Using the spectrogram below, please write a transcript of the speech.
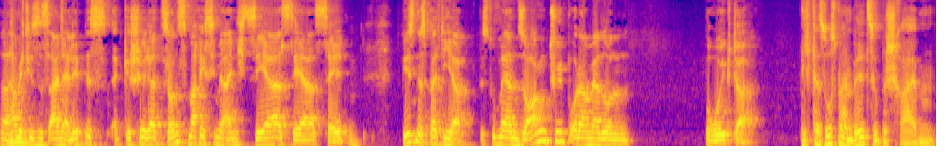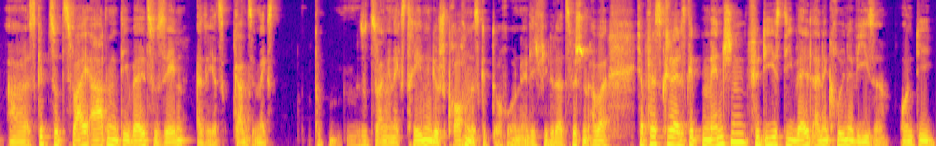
dann mhm. habe ich dieses eine Erlebnis äh, geschildert. Sonst mache ich sie mir eigentlich sehr, sehr selten. Wie ist denn das bei dir? Bist du mehr ein Sorgentyp oder mehr so ein beruhigter? Ich versuche es mal im Bild zu beschreiben. Äh, es gibt so zwei Arten, die Welt zu sehen. Also jetzt ganz im Ex sozusagen in Extremen gesprochen. Es gibt auch unendlich viele dazwischen. Aber ich habe festgestellt, es gibt Menschen, für die ist die Welt eine grüne Wiese. Und die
